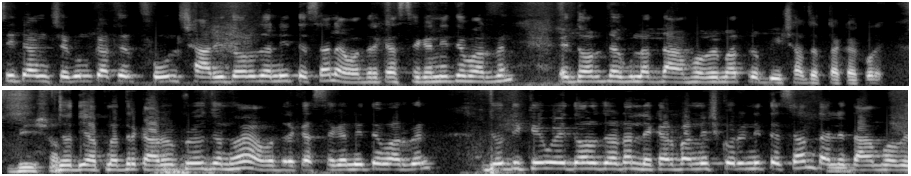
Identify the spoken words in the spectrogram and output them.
সিটাং সেগুন কাঠের ফুল শাড়ি দরজা নিতে চান আমাদের কাছ থেকে নিতে পারবেন। এই দরজাগুলোর দাম হবে মাত্র বিশ হাজার টাকা করে। যদি আপনাদের কারোর প্রয়োজন হয় আমাদের কাছ থেকে নিতে পারবেন। যদি কেউ এই দরজাটা লেকার বার্নিশ করে নিতে চান তাহলে দাম হবে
